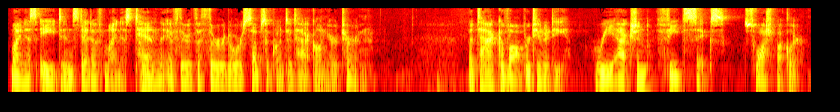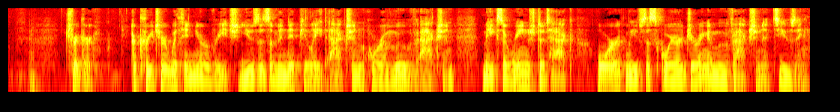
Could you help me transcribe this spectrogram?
minus 8 instead of minus 10 if they're the third or subsequent attack on your turn. Attack of Opportunity Reaction Feat 6 Swashbuckler Trigger a creature within your reach uses a manipulate action or a move action, makes a ranged attack, or leaves a square during a move action it's using.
